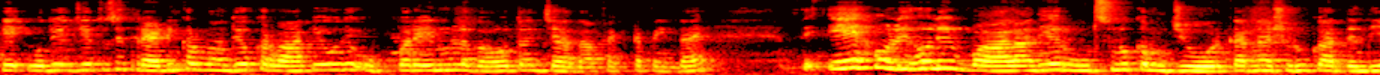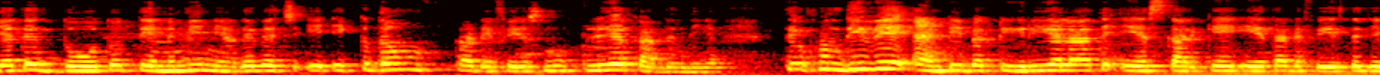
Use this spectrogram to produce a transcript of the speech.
ਕੇ ਉਹਦੇ, ਜੇ ਤੁਸੀਂ ਥ੍ਰੈਡਿੰਗ ਕਰਵਾਉਂਦੇ ਹੋ, ਕਰਵਾ ਕੇ ਉਹਦੇ ਉੱਪਰ ਇਹਨੂੰ ਲਗਾਓ ਤਾਂ ਜ਼ਿਆਦਾ ਇਫੈਕਟ ਪੈਂਦਾ ਹੈ। ਤੇ ਇਹ ਹੌਲੀ ਹੌਲੀ ਵਾਲਾਂ ਦੀਆਂ ਰੂਟਸ ਨੂੰ ਕਮਜ਼ੋਰ ਕਰਨਾ ਸ਼ੁਰੂ ਕਰ ਦਿੰਦੀ ਹੈ ਤੇ 2 ਤੋਂ 3 ਮਹੀਨਿਆਂ ਦੇ ਵਿੱਚ ਇਹ ਇੱਕਦਮ ਤੁਹਾਡੇ ਫੇਸ ਨੂੰ ਕਲੀਅਰ ਕਰ ਦਿੰਦੀ ਹੈ। ਤੇ ਹੁੰਦੀ ਵੀ ਐਂਟੀ ਬੈਕਟੀਰੀਅਲ ਹੈ ਤੇ ਇਸ ਕਰਕੇ ਇਹ ਤੁਹਾਡੇ ਫੇਸ ਤੇ ਜੇ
